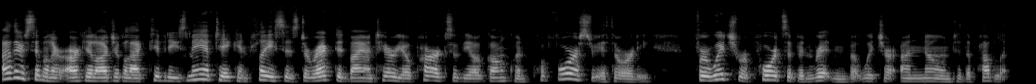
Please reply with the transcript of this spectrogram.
Other similar archaeological activities may have taken place as directed by Ontario Parks or the Algonquin Forestry Authority, for which reports have been written but which are unknown to the public.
